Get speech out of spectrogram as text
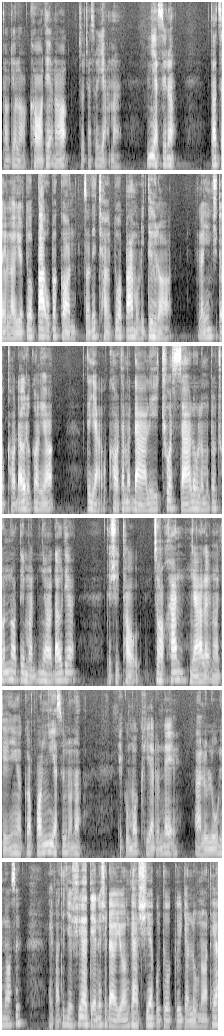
tàu cho lọ kho thế nó. rồi cho số giảm mà nhiệt sự nè ta giờ là yếu tua ba อุปกรณ์จะได้ใช้ตัวป้าหมดลิตรหรอ là những chỉ tàu khó đau được con lió thế giờ khó tham đà li chua xá lâu là một trâu chôn nó tên mà nhờ đau thế thì chỉ thầu cho khăn nhà lại nó chỉ như có bao nhiêu sự nó nè ấy cũng mất kia rồi nè à lù lù đi nó xứ ấy phải thế giờ xia tiền nó sẽ đợi vô ga xia của tôi cứ cho lù nó thế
